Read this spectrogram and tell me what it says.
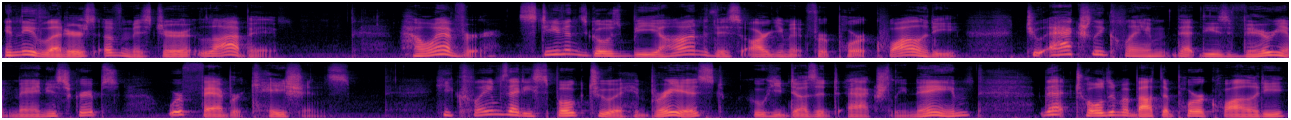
in the letters of Mr. L'Abbe. However, Stevens goes beyond this argument for poor quality to actually claim that these variant manuscripts were fabrications. He claims that he spoke to a Hebraist, who he doesn't actually name, that told him about the poor quality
